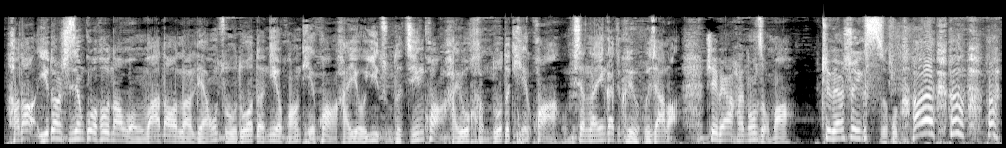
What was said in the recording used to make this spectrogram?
好的，一段时间过后呢，我们挖到了两组多的镍黄铁矿，还有一组的金矿，还有很多的铁矿啊。我们现在应该就可以回家了。这边还能走吗？这边是一个死胡同。啊啊啊！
